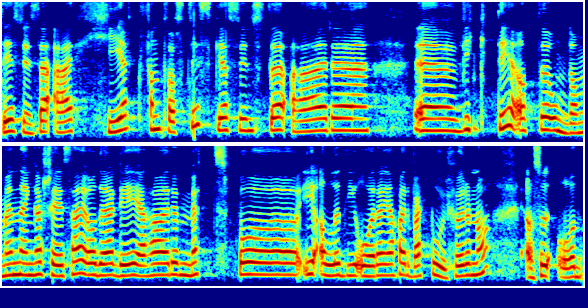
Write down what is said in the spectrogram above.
Det syns jeg er helt fantastisk. Jeg syns det er eh, viktig at ungdommen engasjerer seg, og det er det jeg har møtt på i alle de åra jeg har vært ordfører nå. Altså, og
